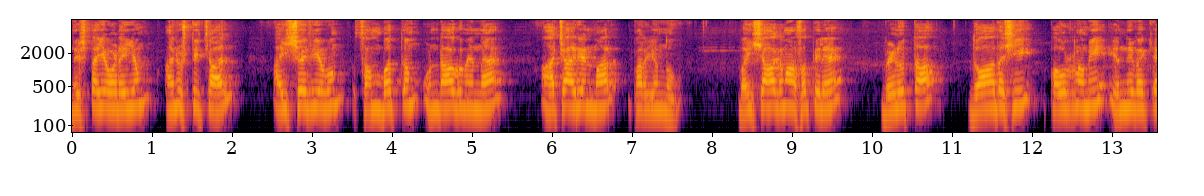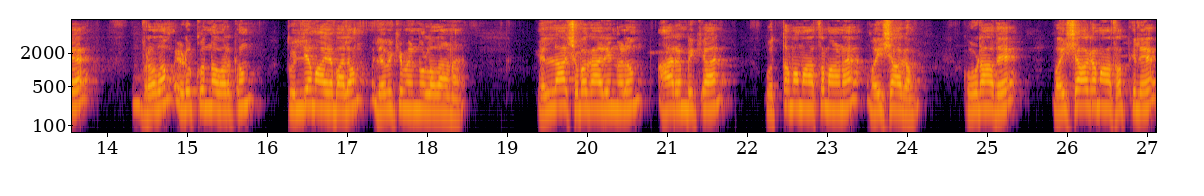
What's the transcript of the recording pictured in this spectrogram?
നിഷ്ഠയോടെയും അനുഷ്ഠിച്ചാൽ ഐശ്വര്യവും സമ്പത്തും ഉണ്ടാകുമെന്ന് ആചാര്യന്മാർ പറയുന്നു. വൈശാഖമാസത്തിലെ വെളുത്ത ദ്വാദശി പൗർണമി എന്നിവയ്ക്ക് വ്രതം എടുക്കുന്നവർക്കും തുല്യമായ ഫലം ലഭിക്കുമെന്നുള്ളതാണ്. എല്ലാ ശുഭകാര്യങ്ങളും ആരംഭിക്കാൻ ഉത്തമ മാസമാണ് വൈശാഖം. കൂടാതെ വൈശാഖ മാസത്തിലെ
